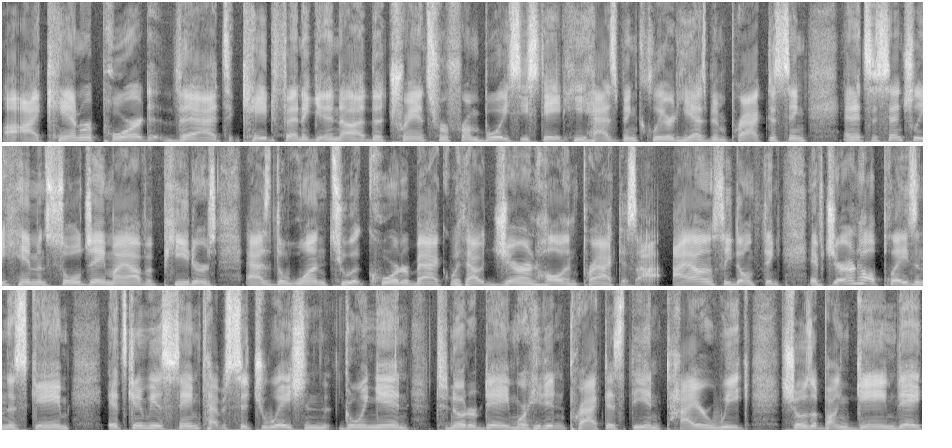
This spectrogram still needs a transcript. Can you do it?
Uh, I can report that Cade Fennegan, uh, the transfer from Boise State, he has been cleared. He has been practicing, and it's essentially him and Sol-Jay Maiava-Peters as the one-two at quarterback without Jaren Hall in practice. I, I honestly don't think if Jaren Hall plays in this game, it's going to be the same type of situation going in to Notre Dame where he didn't practice the entire week, shows up on game day,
